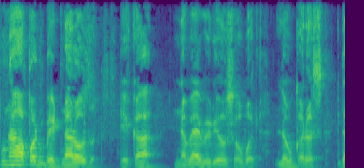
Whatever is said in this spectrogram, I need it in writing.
पुन्हा आपण भेटणार आहोत एका नव्या व्हिडिओसोबत. लवकरच. ध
